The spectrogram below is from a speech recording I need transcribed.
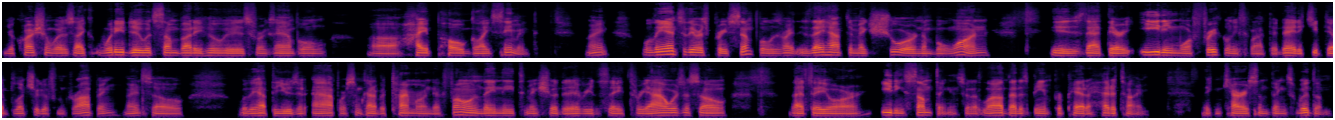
your question was like what do you do with somebody who is for example uh, hypoglycemic right well, the answer there is pretty simple. Is right is they have to make sure number one is that they're eating more frequently throughout the day to keep their blood sugar from dropping. Right, so where they have to use an app or some kind of a timer on their phone, they need to make sure that every say three hours or so that they are eating something, and so that a lot of that is being prepared ahead of time. They can carry some things with them.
